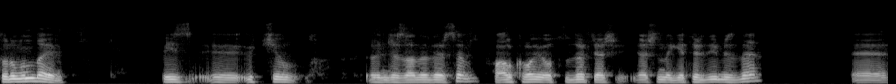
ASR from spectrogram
durumundayım. Biz 3 yıl önce zannedersem Falcao'yu 34 yaş, yaşında getirdiğimizde e,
